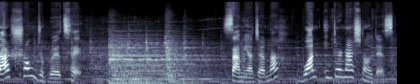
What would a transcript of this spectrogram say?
তার সংযোগ রয়েছে। সামিয়া জান্নাহ, ওয়ান ইন্টারন্যাশনাল ডেস্ক।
